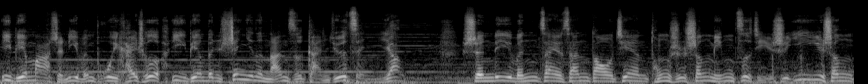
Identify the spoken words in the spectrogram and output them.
一边骂沈立文不会开车，一边问呻吟的男子感觉怎样。沈立文再三道歉，同时声明自己是医生，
